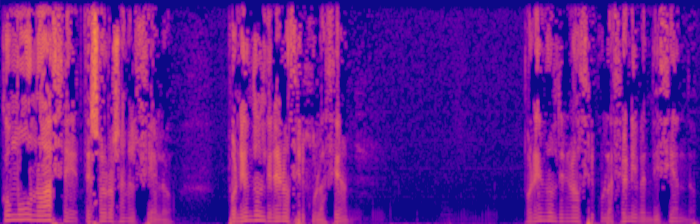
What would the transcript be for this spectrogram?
¿Cómo uno hace tesoros en el cielo? Poniendo el dinero en circulación. Poniendo el dinero en circulación y bendiciendo.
